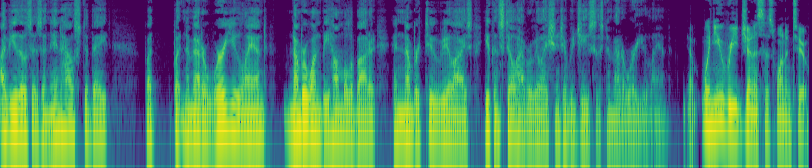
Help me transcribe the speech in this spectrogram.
I view those as an in house debate. But, but no matter where you land, number one, be humble about it. And number two, realize you can still have a relationship with Jesus no matter where you land. When you read Genesis 1 and 2,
